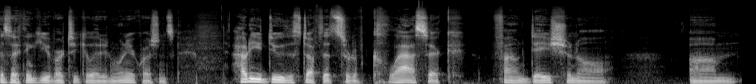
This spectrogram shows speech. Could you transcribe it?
as I think you've articulated in one of your questions, how do you do the stuff that's sort of classic, foundational um,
